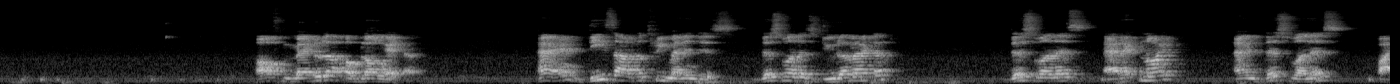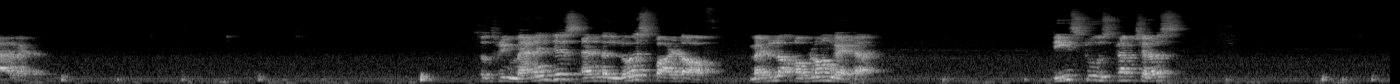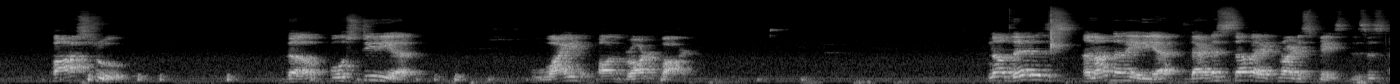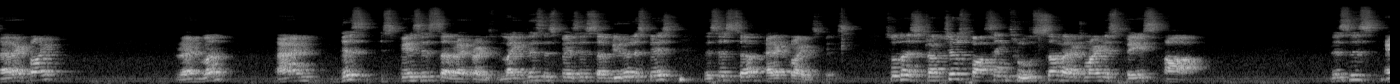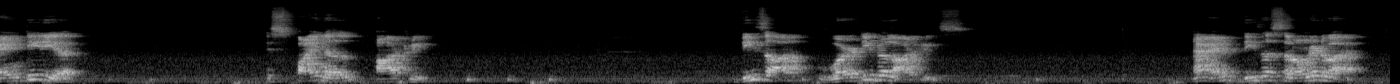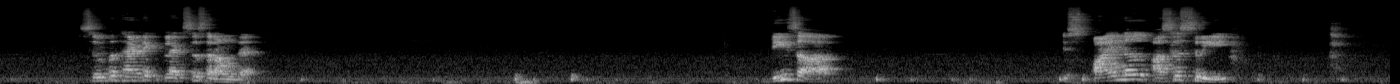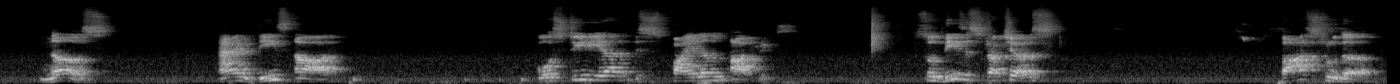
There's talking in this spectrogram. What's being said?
of medulla oblongata. And these are the three meninges. This one is dura mater this one is arachnoid and this one is pia mater So three meninges and the lowest part of medulla oblongata. These two structures pass through the posterior wide or broad part. Now there is another area that is subarachnoid space. This is arachnoid, red one, and this space is subarachnoid. Like this space is subdural space, this is subarachnoid space. So the structures passing through subarachnoid space are this is anterior spinal artery. These are vertebral arteries and these are surrounded by sympathetic plexus around them. These are spinal accessory nerves and these are posterior spinal arteries. So these structures pass through the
